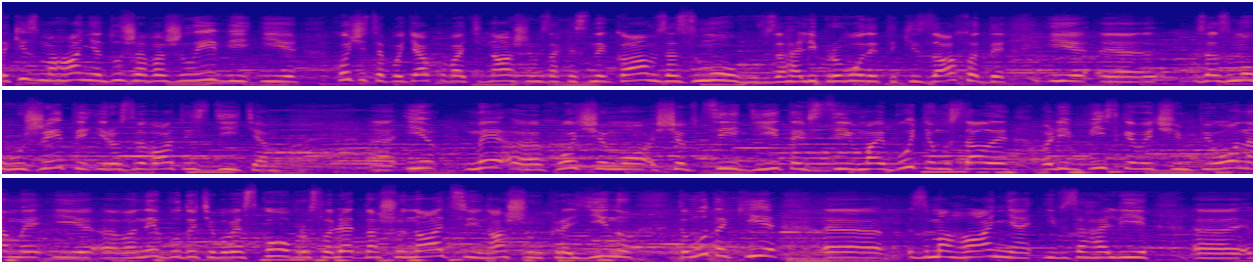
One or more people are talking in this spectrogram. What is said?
Такі змагання дуже важливі і хочеться подякувати нашим захисникам за змогу взагалі проводити такі заходи і е, за змогу жити і розвиватись дітям. Е, і ми е, хочемо, щоб ці діти всі в майбутньому стали олімпійськими чемпіонами, і вони будуть обов'язково прославляти нашу націю, нашу Україну. Тому такі е, змагання і, взагалі, е,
